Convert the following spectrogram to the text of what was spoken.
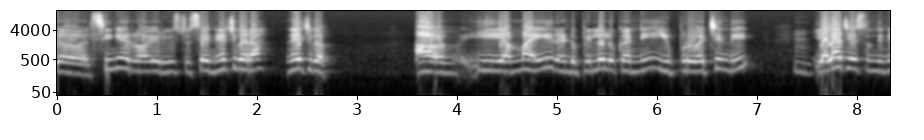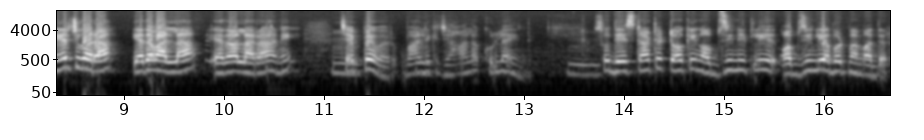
ద సీనియర్ రాయర్ యూస్ చూసే నేర్చుకోరా నేర్చుకో ఈ అమ్మాయి రెండు పిల్లలు కన్ని ఇప్పుడు వచ్చింది ఎలా చేస్తుంది నేర్చుకోరా ఎదవాళ్ళ ఎదవాళ్ళారా అని చెప్పేవారు వాళ్ళకి చాలా కుళ్ళైంది so they started talking obscenely obscenely about my mother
